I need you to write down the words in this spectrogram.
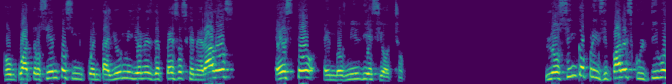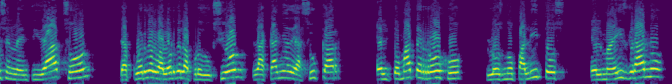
con 451 millones de pesos generados. Esto en 2018. Los cinco principales cultivos en la entidad son, de acuerdo al valor de la producción, la caña de azúcar, el tomate rojo, los nopalitos, el maíz grano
